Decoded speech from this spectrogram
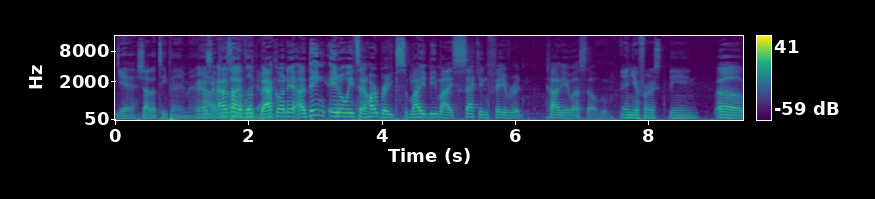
Yeah, shout out T Pain, man. And I- as I, love that look guy. back on it, I think 808s and Heartbreaks might be my second favorite Kanye West album. and your first being Uh,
